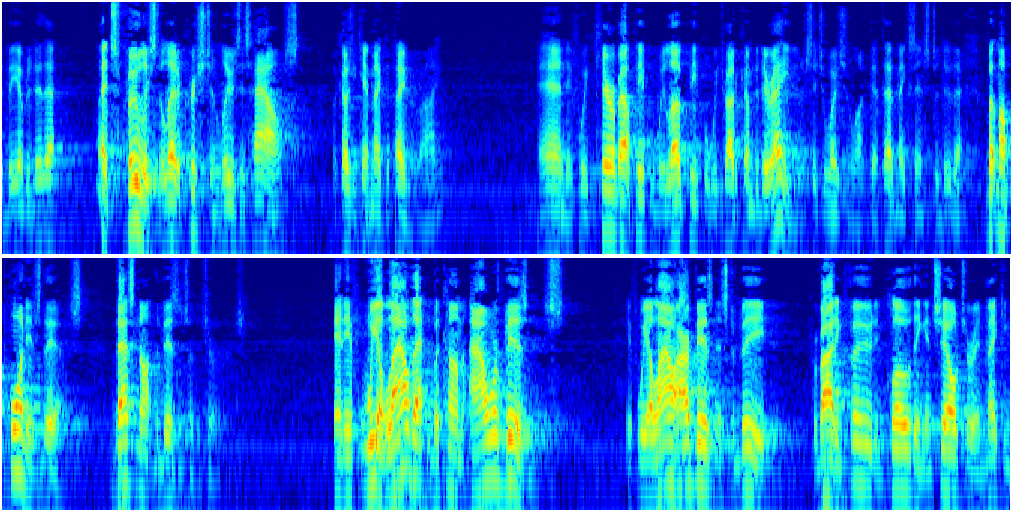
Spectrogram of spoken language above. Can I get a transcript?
to be able to do that. It's foolish to let a Christian lose his house because you can't make a payment, right? And if we care about people, we love people, we try to come to their aid in a situation like that. That makes sense to do that. But my point is this. That's not the business of the church. And if we allow that to become our business, if we allow our business to be providing food and clothing and shelter and making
